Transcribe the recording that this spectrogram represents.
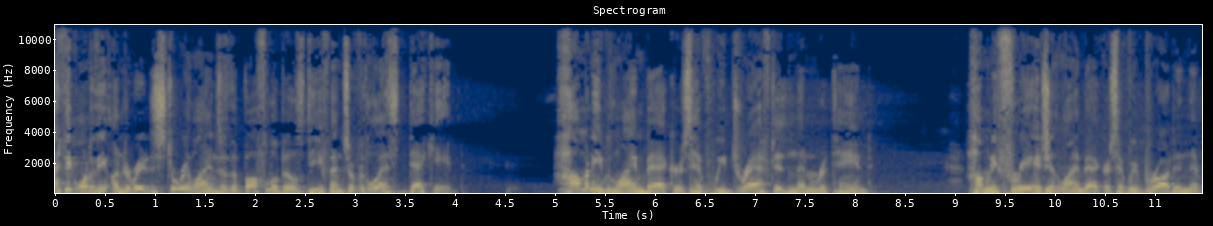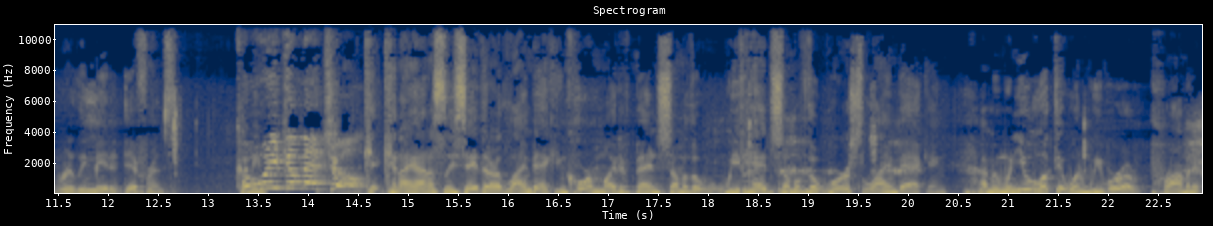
I think one of the underrated storylines of the Buffalo Bills defense over the last decade. How many linebackers have we drafted and then retained? How many free agent linebackers have we brought in that really made a difference? I mean, Kawika Mitchell. can, can I honestly say that our linebacking core might have been some of the we've had some of the worst linebacking. I mean, when you looked at when we were a prominent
